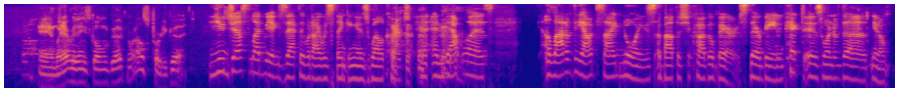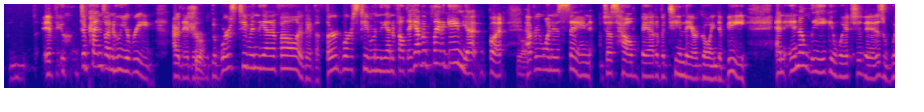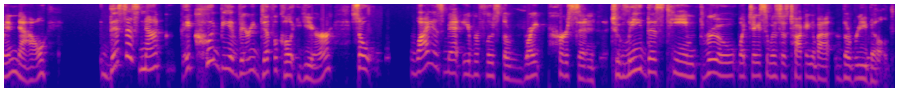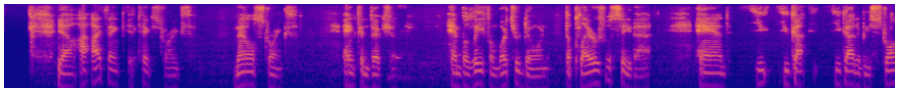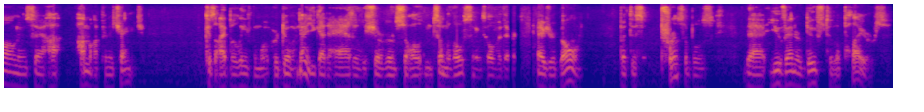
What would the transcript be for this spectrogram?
And when everything's going good, morale's pretty good. You just led me exactly what I was thinking as well, coach. and, and that was a lot of the outside noise about the Chicago Bears. They're being picked as one of the, you know, if you depends on who you read. Are they the, sure. the, worst team in the NFL? Are they the third worst team in the NFL? They haven't played a game yet, but sure. everyone is saying just how bad of a team they are going to be. And in a league in which it is win now, this is not it could be a very difficult year so why is matt eberflus the right person to lead this team through what jason was just talking about the rebuild? Yeah i, I think it takes strength mental strength and conviction and belief in what you're doing. The players will see that. And you you got you got to be strong and say I, i'm not going to change because I believe in what we're doing. Now you got to add a little sugar and salt and some of those things over there as you're going, but the principles that you've introduced to the players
